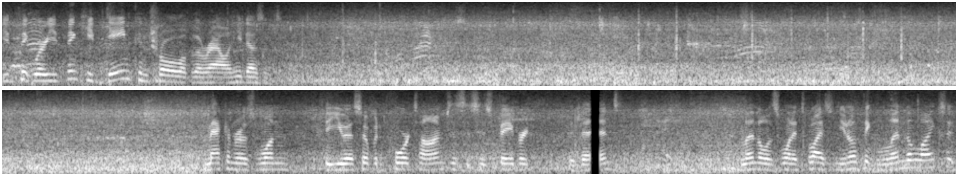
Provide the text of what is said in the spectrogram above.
you'd think where you'd think he'd gain control of the rally, he doesn't. McEnroe's won the U.S. Open four times. This is his favorite event. Lendl has won it twice, and you don't think Lendl likes it?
